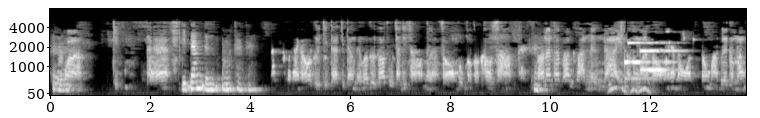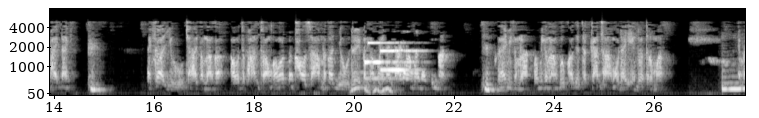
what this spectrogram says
เอ่เรียอกว่าจิตแท้ จิตดั้งเดิม อ๋อ ค่ะค่ะคนนั้นเขาก็คือจิตแท้จิตดั้งเดิมก็คือเข้าสู่ชั้นที่สามนั่นแหละสองปุ๊บเขาก็เข้าสามค่ะเพราะฉะนั้นถ้าท่านผ่านหนึ่งได้ก็ต้องมาสองแน่นอนต้องมาด้วยกำลังภายในค่ะแล้วก็อยู่ใช้กำลังก็เอาจะผ่านสองเขาก็ต้องเข้าสามแล้วก็อยู่ด้วยกำลังภายในใช้กำลังภายในขึ้นมาค่ะเพื่อให้มีกำลังพอมีกำลังปุ๊บเขาจะจัดการสามเขาได้เองโดยอัตโนมัติอ๋อเห็นไหม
